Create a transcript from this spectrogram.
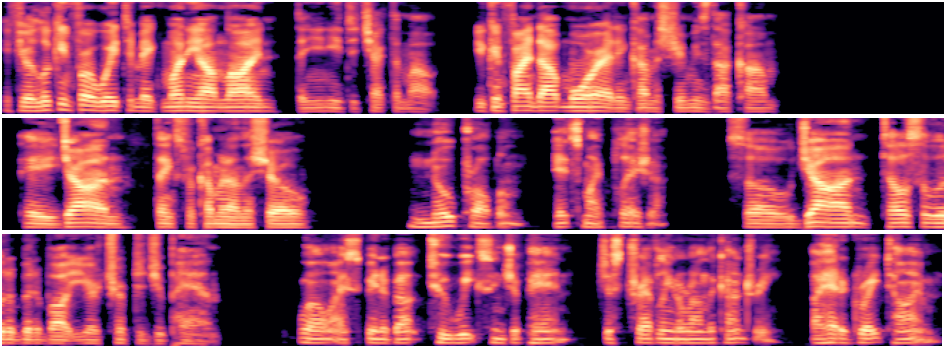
If you're looking for a way to make money online, then you need to check them out. You can find out more at incomestreamings.com. Hey, John, thanks for coming on the show. No problem. It's my pleasure. So, John, tell us a little bit about your trip to Japan. Well, I spent about two weeks in Japan, just traveling around the country. I had a great time,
